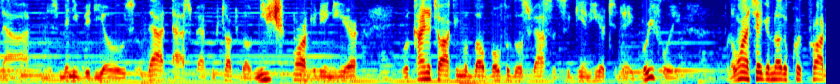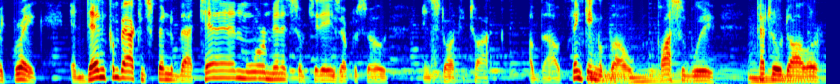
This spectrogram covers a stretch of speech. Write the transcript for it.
that, and there's many videos of that aspect. We've talked about niche marketing here. We're kind of talking about both of those facets again here today briefly, but I want to take another quick product break and then come back and spend about 10 more minutes of today's episode and start to talk about thinking about possibly petrodollar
